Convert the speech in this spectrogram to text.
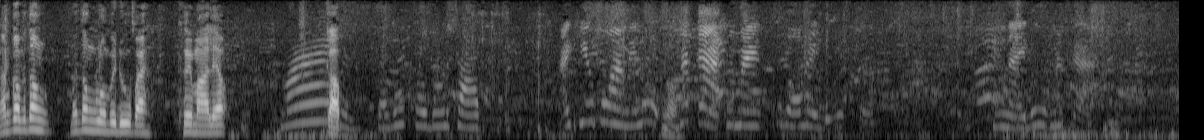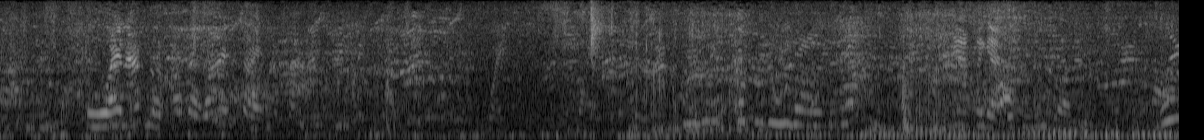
งั้นก็ไม่ต้องไม่ต้องลงไปดูไป เคยมาแล้วไม่กลับเราไม่เคยดูสัตว์ไอคิวพวงนี่ลูกหรอหน้ากากทำไมคุณบอกให้ลูกเถอะที่ ไหนลูกหน้ากากถือไว้นะเผื่อเขาบอกว่าให้ใส่หน้ากากเนี่ยขยะไปทิ้งก่อนเฮ้ย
